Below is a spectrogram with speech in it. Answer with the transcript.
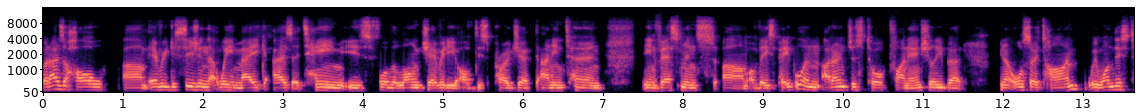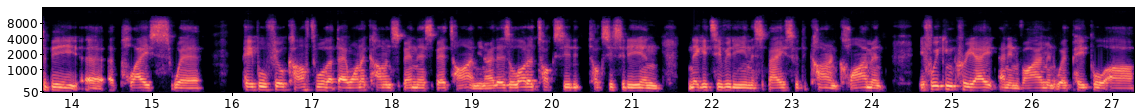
But as a whole, um, every decision that we make as a team is for the longevity of this project and in turn the investments um, of these people and i don't just talk financially but you know also time we want this to be a, a place where people feel comfortable that they want to come and spend their spare time. You know, there's a lot of toxic, toxicity and negativity in the space with the current climate. If we can create an environment where people are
